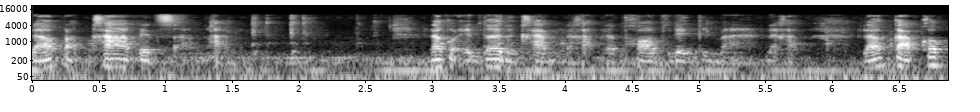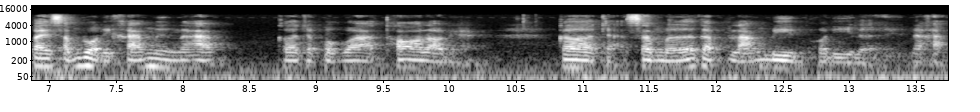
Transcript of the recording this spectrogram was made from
แล้วปรับค่าเป็น 3,000 แล้วกด enter หนึ่งครั้งนะครับ แล้วท่อจะเด้งขึ้นมานะครับ แล้วกลับเข้าไปสำรวจอีกครั้งหนึ่งนะครับ ก็จะพบว่าท่อเราเนี่ย ก็จะเสมอกับหลังบีมพอดีเลยนะครับ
